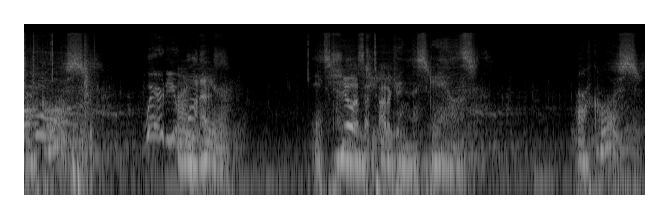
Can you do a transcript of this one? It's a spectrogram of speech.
Of course. Where do you I'm want here. us? It's Show time us a to target. even the scales. Of course.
